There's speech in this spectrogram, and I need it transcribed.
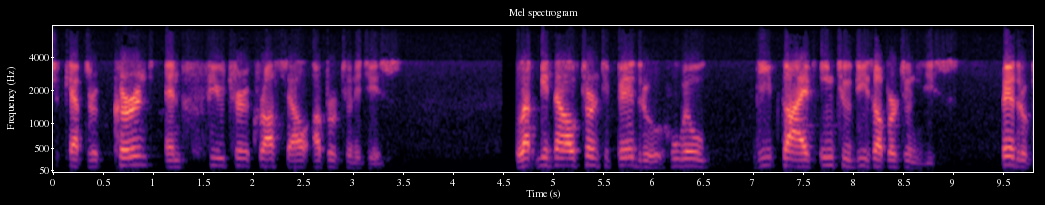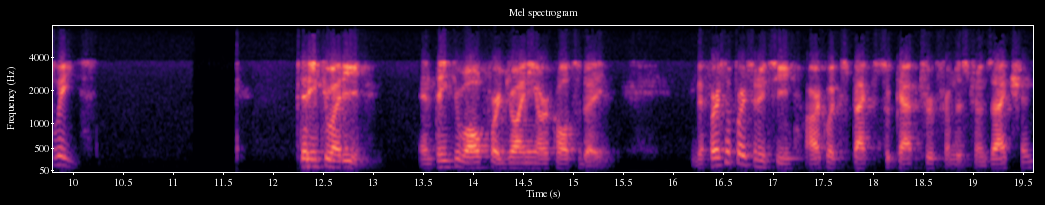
to capture current and future cross-sell opportunities. Let me now turn to Pedro, who will deep dive into these opportunities. Pedro, please. Thank you, Ari, and thank you all for joining our call today. The first opportunity Arco expects to capture from this transaction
